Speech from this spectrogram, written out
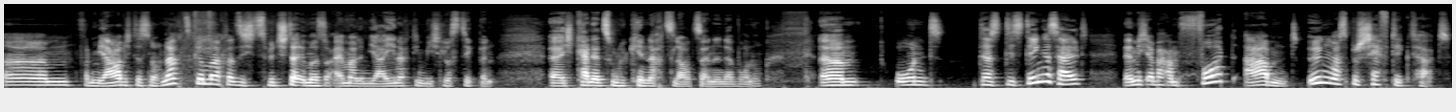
Ähm, von einem Jahr habe ich das noch nachts gemacht. Also ich switch da immer so einmal im Jahr, je nachdem, wie ich lustig bin. Äh, ich kann ja zum Glück hier nachts laut sein in der Wohnung. Ähm, und das, das Ding ist halt, wenn mich aber am Vorabend irgendwas beschäftigt hat,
